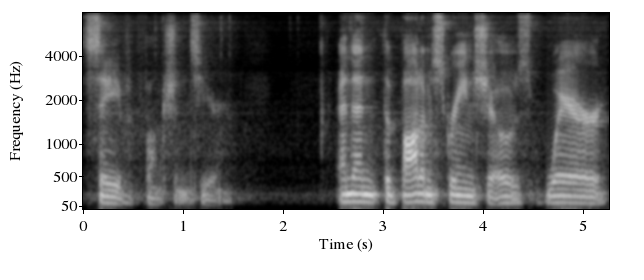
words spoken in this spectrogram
save functions here. And then the bottom screen shows where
